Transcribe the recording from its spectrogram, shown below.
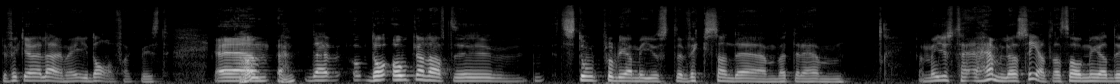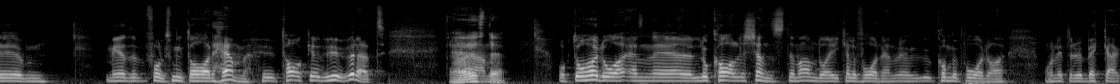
Det fick jag lära mig idag faktiskt. Eh, mm. där, då, Oakland har haft eh, ett stort problem med just växande, eh, vad heter det, um, med just hemlöshet. Alltså med, eh, med folk som inte har hem, tak över huvudet. ja just det. och då har då en eh, lokal tjänsteman då i Kalifornien eh, kommit på då, hon heter Rebecca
